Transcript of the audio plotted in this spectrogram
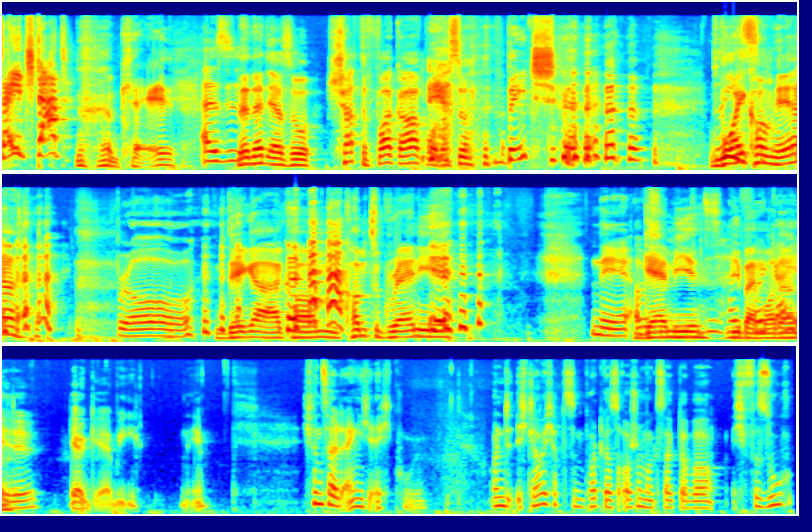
sei jetzt Start! Okay. Also, Dann nicht er so, shut the fuck up oder so. Bitch! Boy, komm her. Bro. Digga, komm, komm zu Granny. Nee, aber Gammy, ich, ist wie halt bei Modern. geil. Ja, Gabby. Nee. Ich finde es halt eigentlich echt cool. Und ich glaube, ich habe das im Podcast auch schon mal gesagt, aber ich versuche,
